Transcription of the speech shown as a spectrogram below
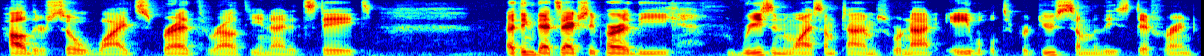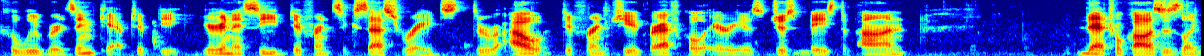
how they're so widespread throughout the United States, I think that's actually part of the reason why sometimes we're not able to produce some of these different colubrids in captivity. You're going to see different success rates throughout different geographical areas just based upon natural causes like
